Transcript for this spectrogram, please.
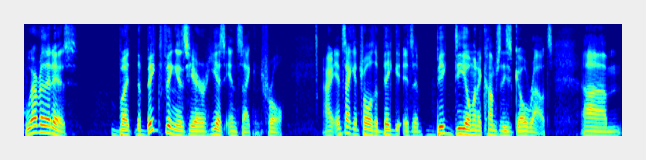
Whoever that is. But the big thing is here, he has inside control. All right, inside control is a big it's a big deal when it comes to these go routes, um,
